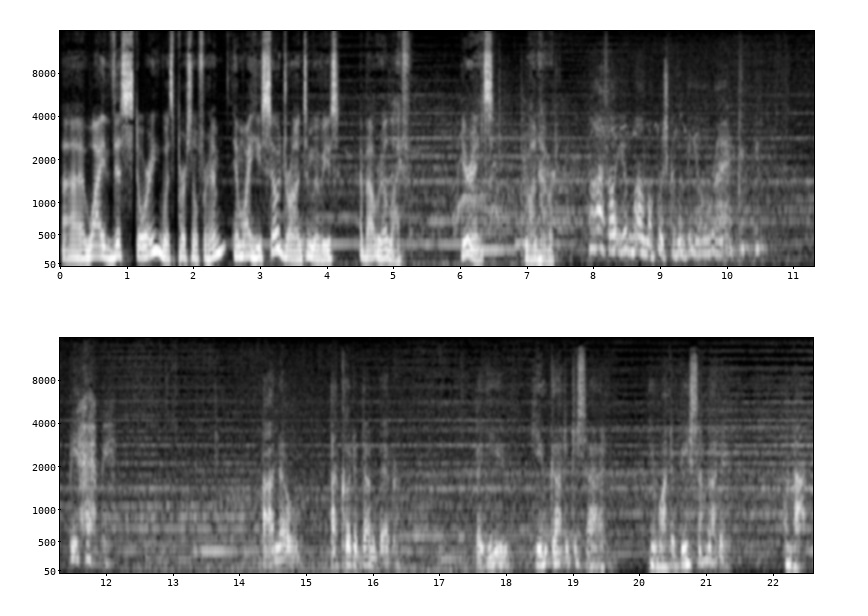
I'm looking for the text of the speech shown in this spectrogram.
uh, why this story was personal for him, and why he's so drawn to movies about real life. Here is Ron Howard. I thought your mama was going to be all right. be happy. I know I could have done better. But you, you got to decide you want to be somebody or not.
